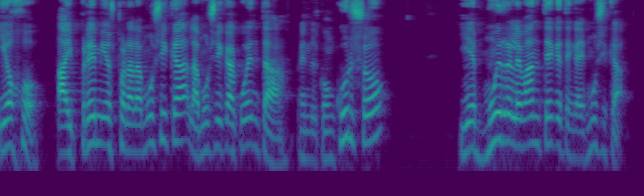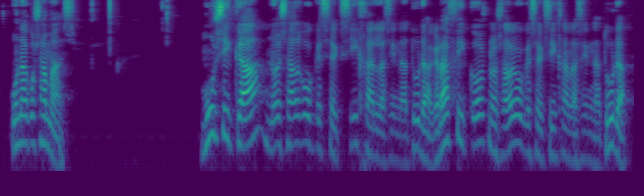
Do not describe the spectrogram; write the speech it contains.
Y ojo, hay premios para la música, la música cuenta en el concurso, y es muy relevante que tengáis música. Una cosa más, música no es algo que se exija en la asignatura, gráficos no es algo que se exija en la asignatura,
